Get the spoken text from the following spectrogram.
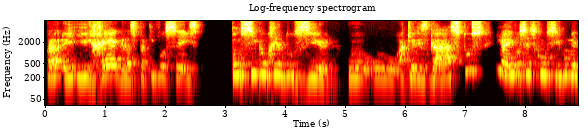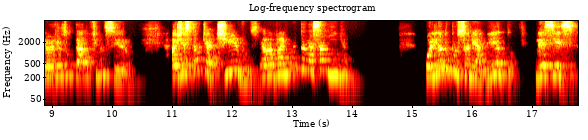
pra, e, e regras para que vocês consigam reduzir o, o, aqueles gastos e aí vocês consigam um melhor resultado financeiro. A gestão de ativos ela vai muito nessa linha. Olhando para o saneamento, nesses,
